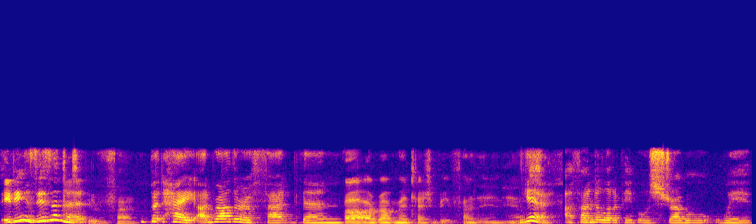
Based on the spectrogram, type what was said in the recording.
it is, isn't Bit it? of a fad. But hey, I'd rather a fad than Oh, I'd rather meditation be a fad than anything else. yeah. I find a lot of people struggle with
